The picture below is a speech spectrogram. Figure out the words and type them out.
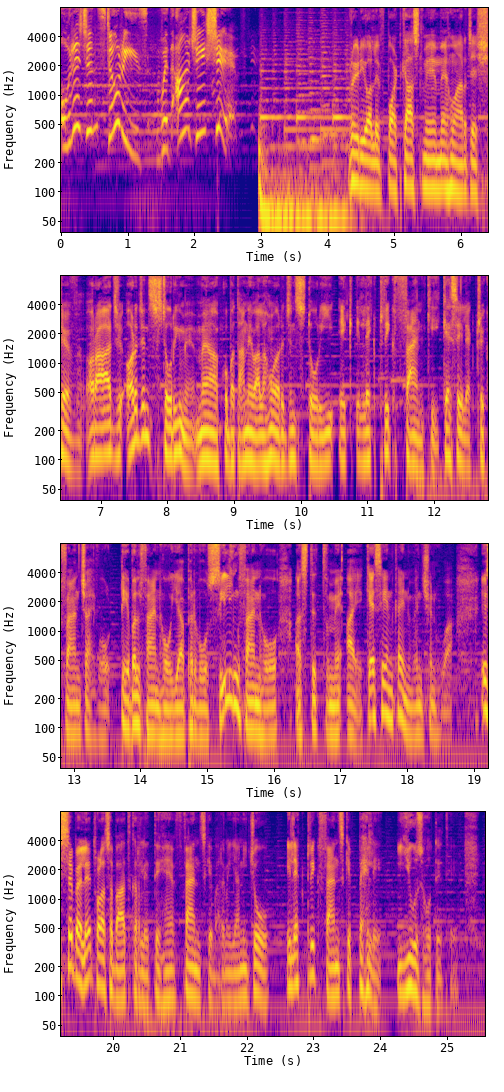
Origin Stories with RJ Shiv. Radio Olive podcast में मैं हूँ आरजे शिव और आज ओरिजिन स्टोरी में मैं आपको बताने वाला हूँ ओरिजिन स्टोरी एक इलेक्ट्रिक फ़ैन की कैसे इलेक्ट्रिक फ़ैन चाहे वो टेबल फ़ैन हो या फिर वो सीलिंग फ़ैन हो, अस्तित्व में आए, कैसे इनका इन्वेंशन हुआ इससे पहले थोड़ा सा बात कर लेते हैं फैंस के बारे में, यानी जो इलेक्ट्रिक फैंस के पहले यूज़ होते थे।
